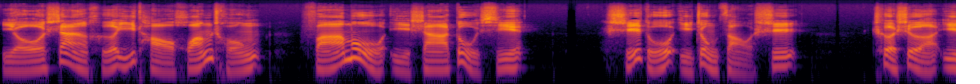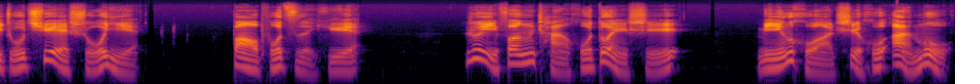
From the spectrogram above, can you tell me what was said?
有善合以讨蝗虫。”伐木以杀杜蝎，食毒以种藻虱，彻射以逐雀鼠也。鲍仆子曰：“瑞风产乎顿时，明火炽乎暗木，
